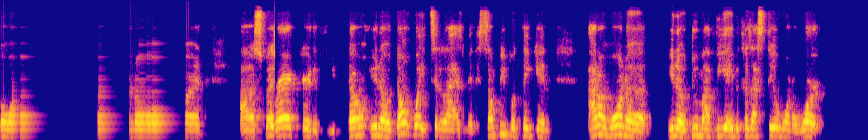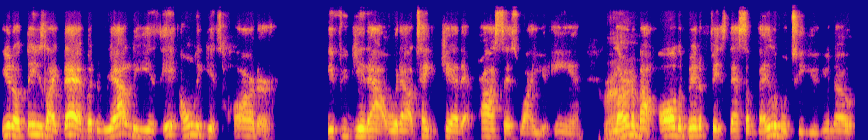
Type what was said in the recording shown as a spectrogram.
going on. Uh, especially record, if you don't, you know, don't wait to the last minute. Some people thinking, I don't want to, you know, do my VA because I still want to work, you know, things like that. But the reality is, it only gets harder if you get out without taking care of that process while you're in. Right. Learn about all the benefits that's available to you. You know,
